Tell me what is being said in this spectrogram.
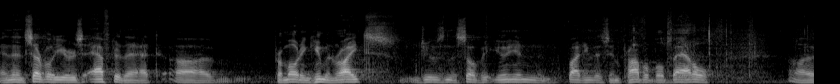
and then several years after that, uh, promoting human rights, Jews in the Soviet Union, and fighting this improbable battle uh,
